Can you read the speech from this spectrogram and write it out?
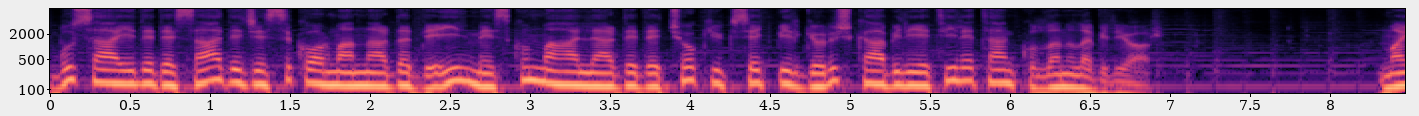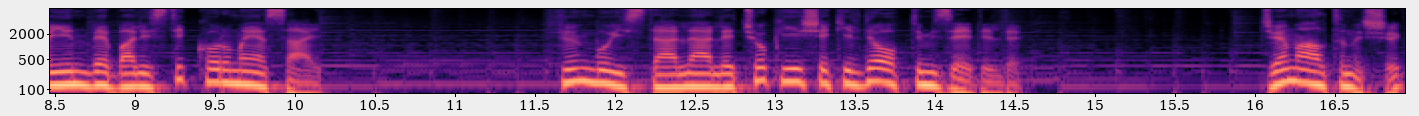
Bu sayede de sadece sık ormanlarda değil meskun mahallerde de çok yüksek bir görüş kabiliyetiyle tank kullanılabiliyor. Mayın ve balistik korumaya sahip. Tüm bu isterlerle çok iyi şekilde optimize edildi. Cem Altınışık,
